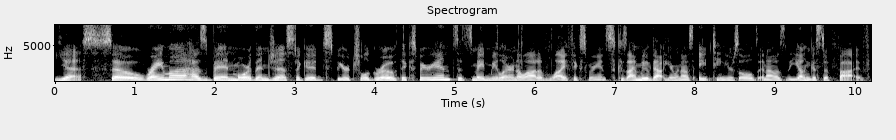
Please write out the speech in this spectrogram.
Yes. So Rhema has been more than just a good spiritual growth experience. It's made me learn a lot of life experience because I moved out here when I was 18 years old and I was the youngest of five.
